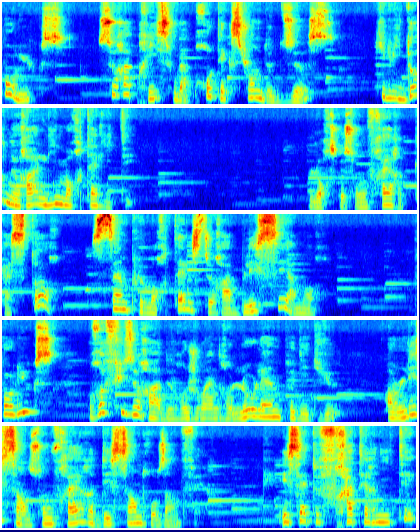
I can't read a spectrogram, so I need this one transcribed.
Pollux, sera pris sous la protection de Zeus qui lui donnera l'immortalité. Lorsque son frère Castor, simple mortel, sera blessé à mort, Pollux refusera de rejoindre l'Olympe des dieux en laissant son frère descendre aux enfers. Et cette fraternité,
